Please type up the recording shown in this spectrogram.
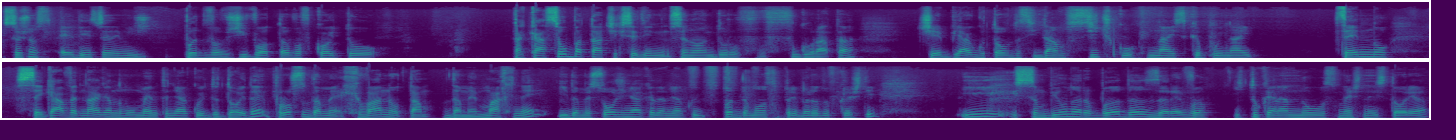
всъщност единственият ми път в живота, в който така се обатачих с, един, с едно ендуро в, гората, че бях готов да си дам всичко най-скъпо и най-ценно. Сега веднага на момента някой да дойде, просто да ме хване от там, да ме махне и да ме сложи някъде някой път да мога да се прибера до вкъщи. И съм бил на ръба да зарева. И тук е една много смешна история,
